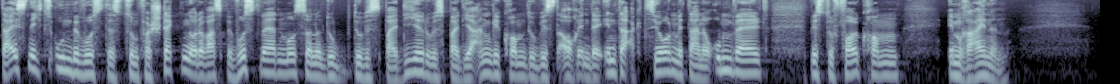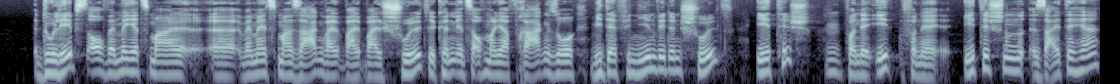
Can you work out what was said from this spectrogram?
Da ist nichts Unbewusstes zum Verstecken oder was bewusst werden muss, sondern du, du bist bei dir, du bist bei dir angekommen, du bist auch in der Interaktion mit deiner Umwelt, bist du vollkommen im Reinen. Du lebst auch, wenn wir jetzt mal, äh, wenn wir jetzt mal sagen, weil, weil, weil Schuld, wir können jetzt auch mal ja fragen, so, wie definieren wir denn Schuld? Ethisch, mhm. von, der, e von der ethischen Seite her,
